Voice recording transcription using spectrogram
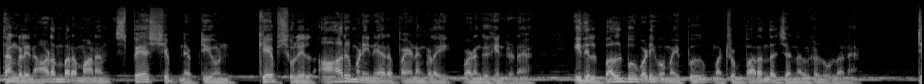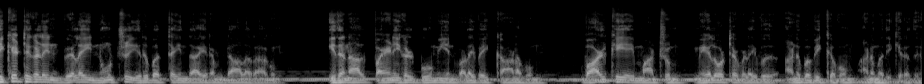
தங்களின் ஆடம்பரமான ஸ்பேஸ் ஷிப் நெப்டியூன் கேப்சூலில் ஆறு மணி நேர பயணங்களை வழங்குகின்றன. இதில் பல்பு வடிவமைப்பு மற்றும் பரந்த ஜன்னல்கள் உள்ளன. டிக்கெட்டுகளின் விலை நூற்று இருபத்தைந்தாயிரம் டாலர் ஆகும். இதனால் பயணிகள் பூமியின் வளைவை காணவும் வாழ்க்கையை மாற்றும் மேலோட்ட விளைவு அனுபவிக்கவும் அனுமதிக்கிறது.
